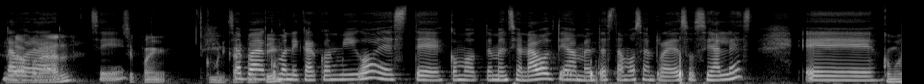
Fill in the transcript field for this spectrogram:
laboral, se pueden comunicar se pueden comunicar conmigo. Este, como te mencionaba, últimamente estamos en redes sociales. Eh, ¿Cómo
